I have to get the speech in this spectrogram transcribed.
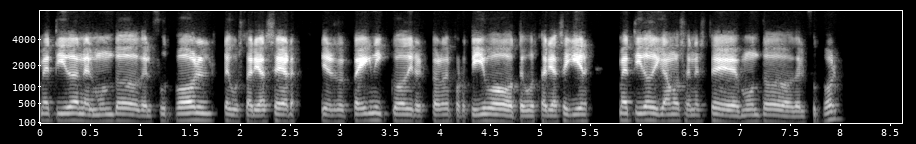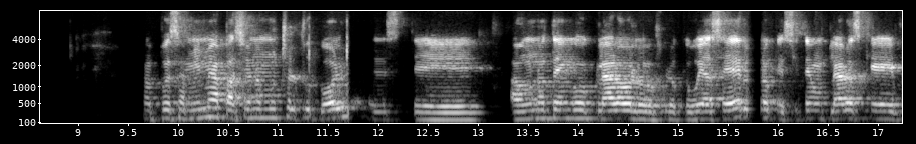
metido en el mundo del fútbol? ¿Te gustaría ser director técnico, director deportivo o te gustaría seguir metido, digamos, en este mundo del fútbol? Ah, pues a mí me apasiona mucho el fútbol. Este, aún no tengo claro lo, que voy a hacer. Lo que sí tengo claro es que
